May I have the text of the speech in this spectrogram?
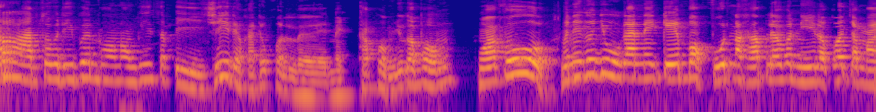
กราบสวัสดีเพื่อนพ้องน้องพี่สปีชีส์เดียวกันทุกคนเลยนะครับผมอยู่กับผม หัวฟูวันนี้ก็อยู่กันในเกมบอกฟุตนะครับ แล้ววันนี้เราก็จะมา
